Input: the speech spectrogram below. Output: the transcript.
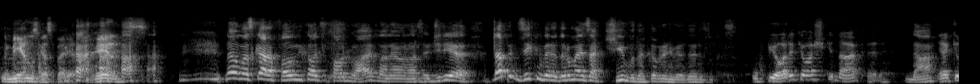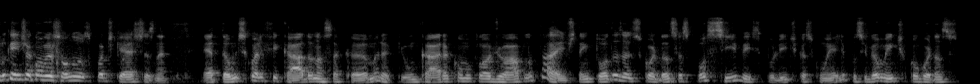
Menos, Gaspareto, menos. Não, mas, cara, falando de Claudio, Claudio Ávila, né? Nossa, eu diria. Dá pra dizer que é o vereador mais ativo da Câmara de Vereadores, Lucas? O pior é que eu acho que dá, cara. Dá. É aquilo que a gente já conversou nos podcasts, né? É tão desqualificado a nossa Câmara que um cara como Cláudio Ávila, tá, a gente tem todas as discordâncias possíveis políticas com ele, possivelmente concordâncias,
